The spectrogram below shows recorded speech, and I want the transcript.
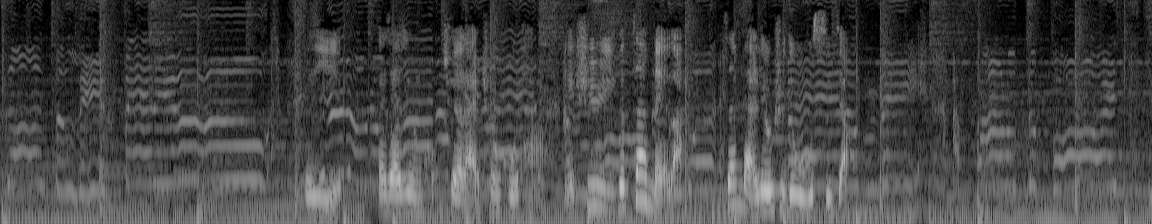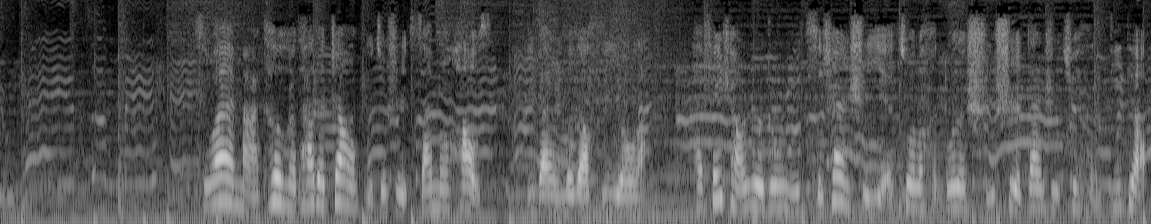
所以大家就用孔雀来称呼他，也是一个赞美了，三百六十度无死角。此外，马特和她的丈夫就是 Simon House，一般人都叫 CEO 了，还非常热衷于慈善事业，做了很多的实事，但是却很低调，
